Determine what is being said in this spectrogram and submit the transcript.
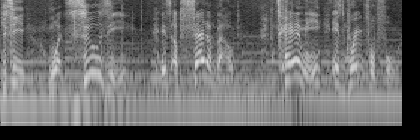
You see, what Susie is upset about, Tammy is grateful for.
